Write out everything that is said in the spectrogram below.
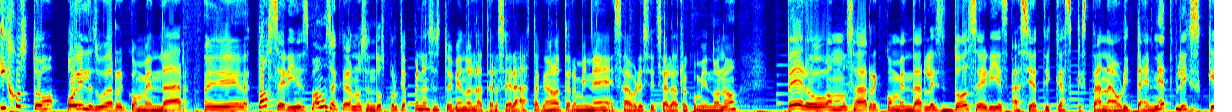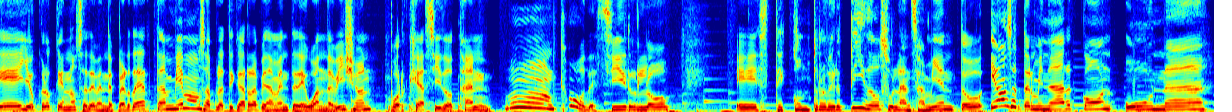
Y justo hoy les voy a recomendar eh, dos series. Vamos a quedarnos en dos porque apenas estoy viendo la tercera. Hasta que no termine, sabré si se las recomiendo o no. Pero vamos a recomendarles dos series asiáticas que están ahorita en Netflix que yo creo que no se deben de perder. También vamos a platicar rápidamente de WandaVision porque ha sido tan, mm, ¿cómo decirlo? Este, controvertido su lanzamiento. Y vamos a terminar con una,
